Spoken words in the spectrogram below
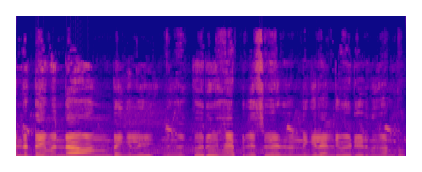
എന്റർടൈൻമെന്റ് ആവണമെന്നുണ്ടെങ്കിൽ നിങ്ങൾക്ക് ഒരു ഹാപ്പിനെസ് വരുന്നുണ്ടെങ്കിൽ എന്റെ വീഡിയോ ഇരുന്ന് കണ്ടു.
